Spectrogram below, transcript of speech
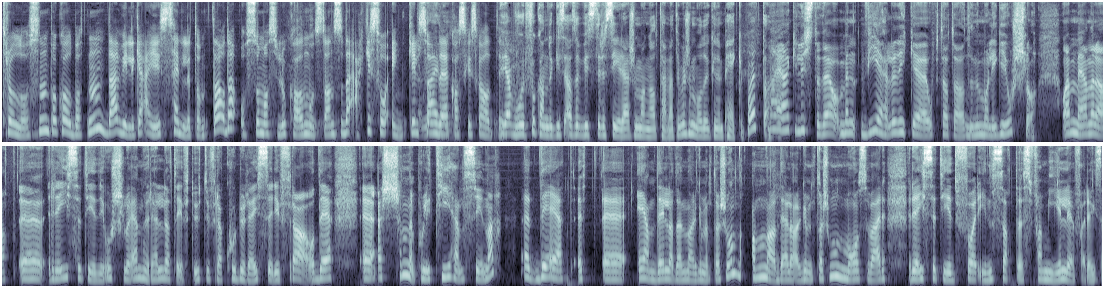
Trollåsen på Kolbotn, der vil ikke eier selge tomta, og det er også masse lokal motstand. Så det er ikke så enkelt som Nei, det Kaski skal ha det til. Ja, hvorfor kan du ikke, altså Hvis dere sier det er så mange alternativer, så må du kunne peke på et, da. Nei, jeg har ikke lyst til det, men vi er heller ikke opptatt av at det må ligge i Oslo. Og jeg mener at uh, reisetid i Oslo er noe relativt ut ifra hvor du reiser ifra. Og det, uh, jeg skjønner politihensynet. Eh, det er et, et, eh, en del av den argumentasjonen. Annen del av argumentasjonen må også være reisetid for innsattes familie, f.eks.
